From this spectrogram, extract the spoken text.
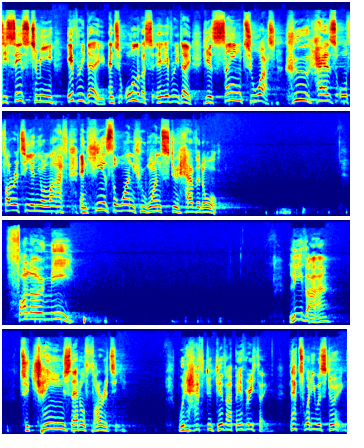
he says to me every day and to all of us every day, he is saying to us, Who has authority in your life? And he is the one who wants to have it all. Follow me. Levi, to change that authority, would have to give up everything. That's what he was doing.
